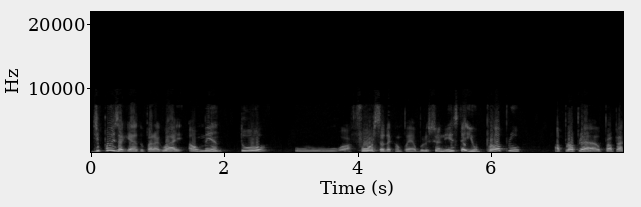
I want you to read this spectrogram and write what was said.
Depois da Guerra do Paraguai, aumentou o, a força da campanha abolicionista e o próprio, a, própria, a própria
